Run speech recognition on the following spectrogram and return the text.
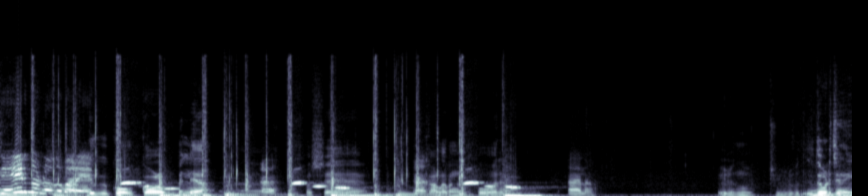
ചേരുന്നുണ്ടോ എന്ന് പറയാ ഇത് കുഴപ്പമില്ല. പക്ഷേ കളർ അങ്ങോട്ട് പോരാ. ആണോ? എഴുന്നൂറ്റി എഴുപത്. ഇത് പിടിച്ച നീ.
